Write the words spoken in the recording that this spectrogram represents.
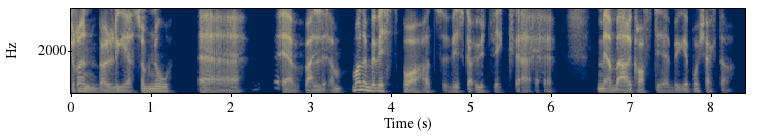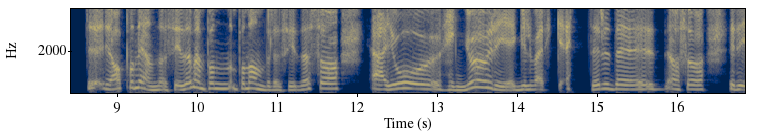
grønn bølge som nå er veldig Man er bevisst på at vi skal utvikle mer bærekraftige byggeprosjekter. Ja, på den ene side, men på den andre side så jo, henger jo regelverket etter. Det, altså, re,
